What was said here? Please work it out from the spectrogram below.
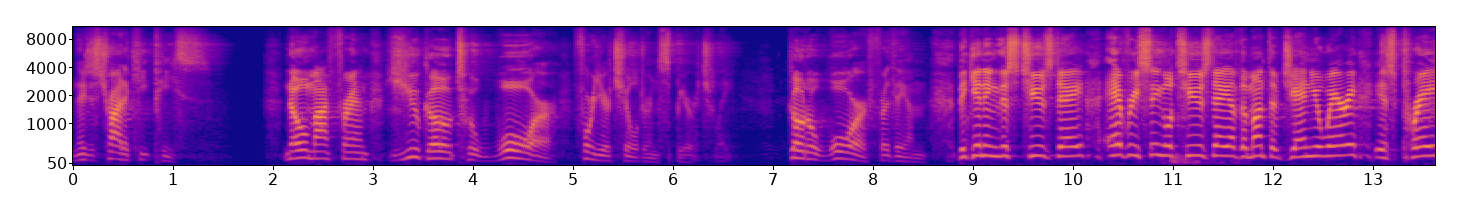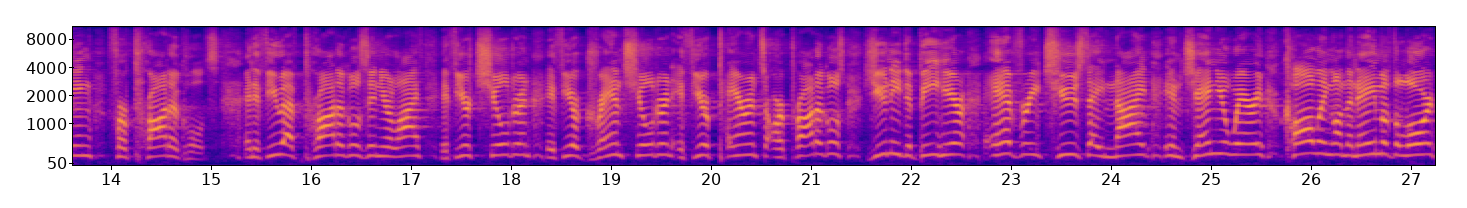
And they just try to keep peace. No, my friend, you go to war for your children spiritually go to war for them. Beginning this Tuesday, every single Tuesday of the month of January is praying for prodigals. And if you have prodigals in your life, if your children, if your grandchildren, if your parents are prodigals, you need to be here every Tuesday night in January calling on the name of the Lord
